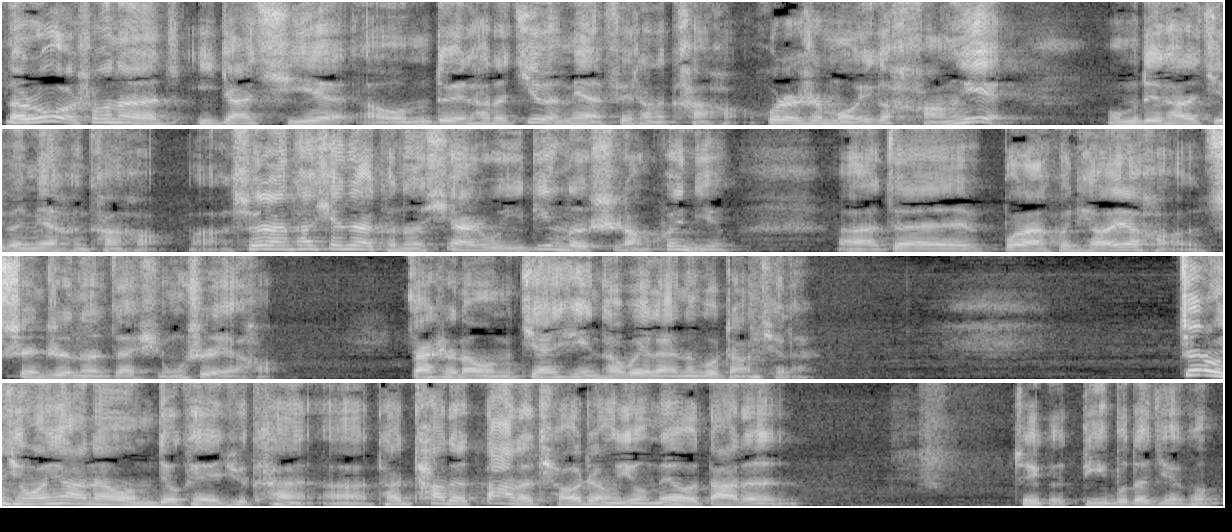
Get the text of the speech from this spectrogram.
那如果说呢，一家企业啊，我们对它的基本面非常的看好，或者是某一个行业，我们对它的基本面很看好啊，虽然它现在可能陷入一定的市场困境，啊，在波澜回调也好，甚至呢在熊市也好，但是呢，我们坚信它未来能够涨起来。这种情况下呢，我们就可以去看啊，它它的大的调整有没有大的这个底部的结构？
